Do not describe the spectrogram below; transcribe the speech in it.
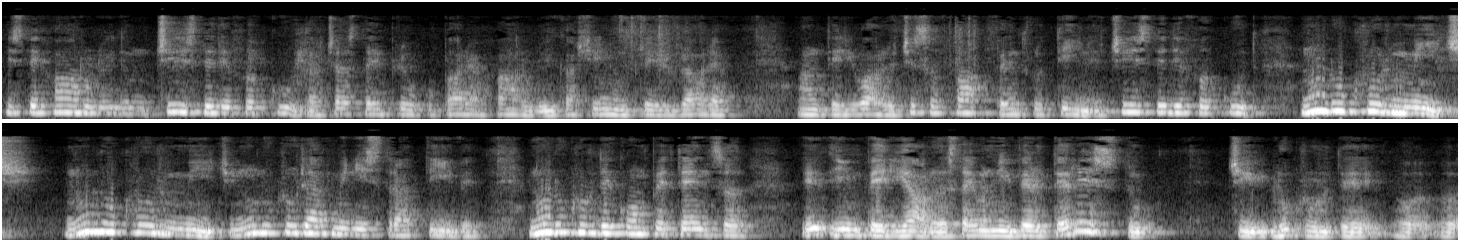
este Harul lui Dumnezeu. Ce este de făcut? Aceasta e preocuparea Harului, ca și în împrejurarea anterioară. Ce să fac pentru tine? Ce este de făcut? Nu lucruri mici, nu lucruri mici, nu lucruri administrative, nu lucruri de competență imperială, ăsta e un nivel terestru, ci lucruri de uh, uh,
